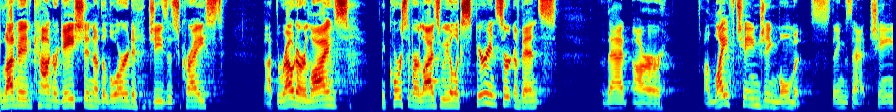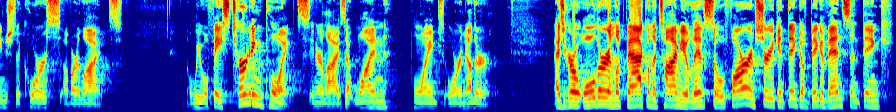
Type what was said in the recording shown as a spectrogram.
Beloved congregation of the Lord Jesus Christ, uh, throughout our lives, the course of our lives, we will experience certain events that are uh, life changing moments, things that change the course of our lives. Uh, we will face turning points in our lives at one point or another. As you grow older and look back on the time you have lived so far, I'm sure you can think of big events and think,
